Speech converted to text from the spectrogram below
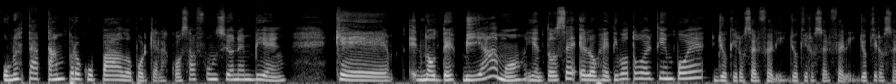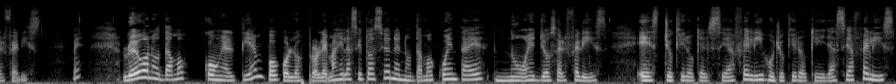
uno está tan preocupado porque las cosas funcionen bien que nos desviamos y entonces el objetivo todo el tiempo es yo quiero ser feliz, yo quiero ser feliz, yo quiero ser feliz. Luego nos damos con el tiempo, con los problemas y las situaciones, nos damos cuenta es no es yo ser feliz, es yo quiero que él sea feliz o yo quiero que ella sea feliz,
